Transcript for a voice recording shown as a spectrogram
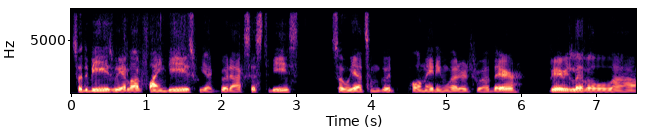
So the bees, we had a lot of flying bees. We had good access to bees, so we had some good pollinating weather throughout there. Very little uh,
